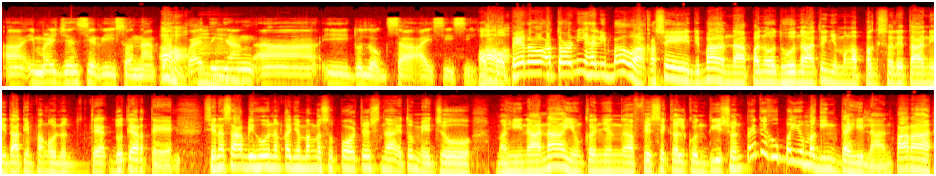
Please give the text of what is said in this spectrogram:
uh, emergency reason na Aha. pwede Mhm. niyang uh, idulog sa ICC. Opo, Oo. pero attorney halimbawa kasi 'di ba napanood ho natin yung mga pagsalita ni dating Pangulong Dute- Duterte, sinasabi ho ng kanyang mga supporters na ito medyo mahina na yung kanyang uh, physical condition. Pwede ho ba yung maging dahilan para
